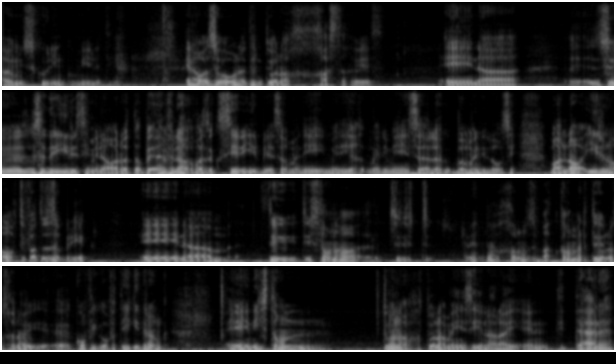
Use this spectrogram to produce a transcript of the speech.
homeschooling community. En daar was so 120 gaste geweest. En uh so is 'n 3 ure seminaar wat op 'n van dag was ek 7 uur besig met die met die met die mense, hulle wou my nie los nie. Maar na uur en 'n half toe vat ons 'n breek. En ehm um, toe toe staan daar toe, toe net nou gaan ons badkamer toe en ons gaan nou uh, koffie of 'n teetjie drink. En hier staan 20 20 mense hier in 'n ry en die derde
